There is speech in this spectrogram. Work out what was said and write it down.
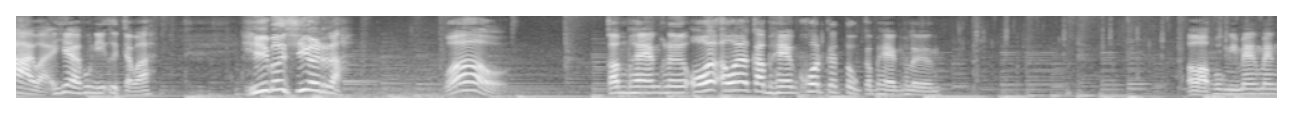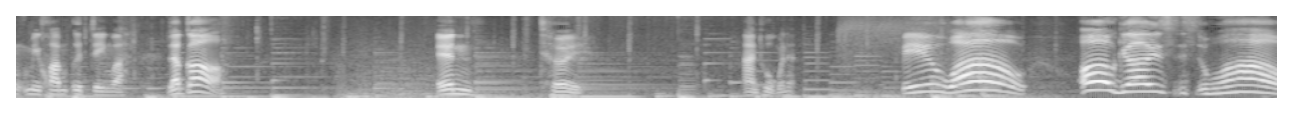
ตายว่ะไอ้เหี้ยพวกนี้อึดจังวะฮิเบเชียระว้าวกำแพงเพลิงโอ้ยเอาไว้กำแพงโคตรกระตุกกำแพงเพลิงเอาว่ะพวกนี้แม่งแม่งมีความอึดจริงว่ะแล้วก็เอ็น เทยอ่านถูกไหมเนี่ยปิวว้าวโอ้ guys ว้าว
